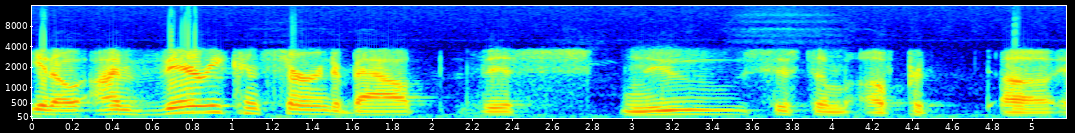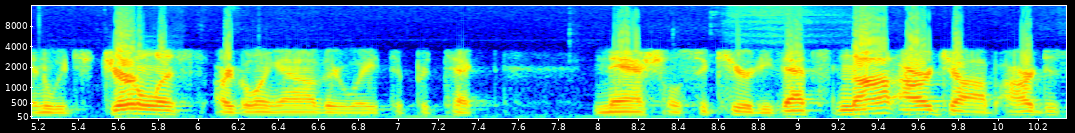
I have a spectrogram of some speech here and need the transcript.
you know, I'm very concerned about this new system of uh, in which journalists are going out of their way to protect national security. That's not our job. Our dis-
